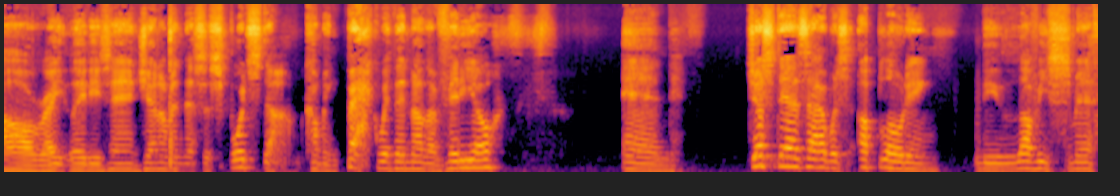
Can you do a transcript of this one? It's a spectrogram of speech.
All right, ladies and gentlemen, this is Sportsdom coming back with another video. And just as I was uploading the Lovie Smith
